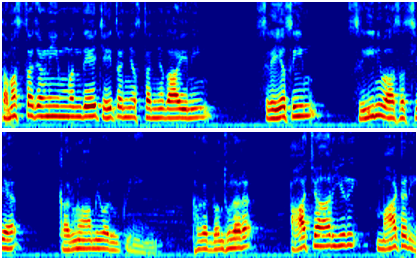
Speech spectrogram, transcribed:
సమస్తజననీం వందే చైతన్యస్తన్యదాయినీం శ్రేయసీం శ్రీనివాసస్య కరుణామివ రూపిణీం భగవద్బంధులరా ఆచార్యుడి మాటని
